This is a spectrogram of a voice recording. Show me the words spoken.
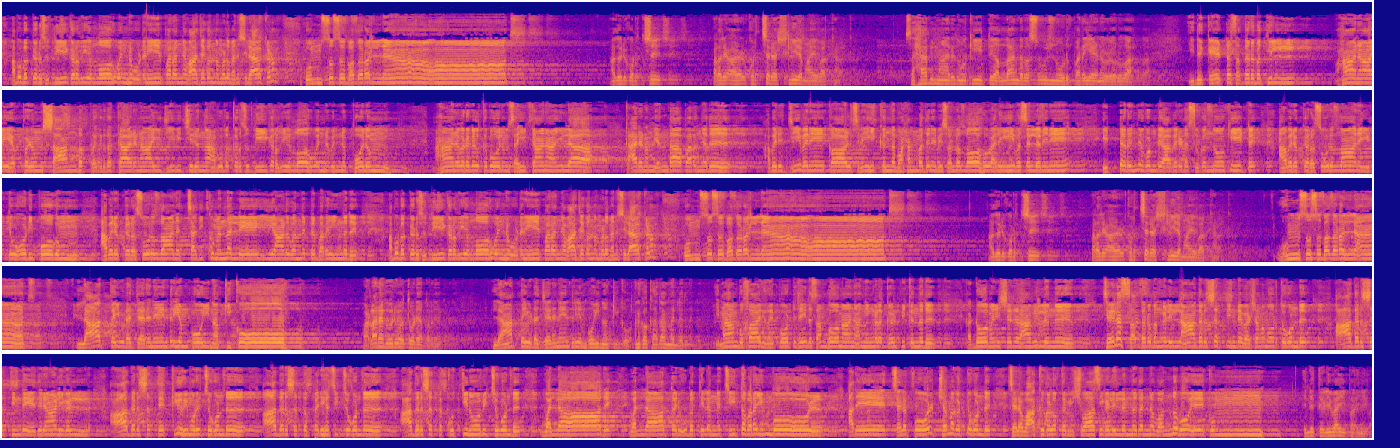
അബുബക്കർ സിദ്ദീഖ് റളിയല്ലാഹു അൻഹു ഉടനെ പറഞ്ഞ വാചകം നമ്മൾ മനസ്സിലാക്കണം. ഉംസുസ് അതൊരു കുറച്ച് വളരെ കുറച്ച് അശ്ലീലമായ വാക്കാണ്. സഹാബിമാരെ നോക്കിയിട്ട് അള്ളാന്റെ റസൂലിനോട് പറയാണ് ഉഴറുക ഇത് കേട്ട സന്ദർഭത്തിൽ മഹാനായ എപ്പോഴും ശാന്ത പ്രകൃതക്കാരനായി ജീവിച്ചിരുന്ന അബുബക്കർ സുദ്ദീഖ് റളിയല്ലാഹുവിന് പോലും മഹാനവറുകൾക്ക് പോലും സഹിക്കാനായില്ല. കാരണം എന്താ പറഞ്ഞത്? അവർ ജീവനേക്കാൾ സ്നേഹിക്കുന്ന മുഹമ്മദ് നബി സല്ലാഹു അലഹി വസല്ലമിനെ ഇട്ടെറിഞ്ഞുകൊണ്ട് അവരുടെ സുഖം നോക്കിയിട്ട് അവരൊക്കെ റസൂലുല്ലാനെ ഇട്ട് ഓടിപ്പോകും. അവരൊക്കെ റസൂലുല്ലാനെ ചതിക്കുമെന്നല്ലേ ഇയാൾ വന്നിട്ട് പറയുന്നത്? അബുബക്കർ സിദ്ദീഖ് റളിയല്ലാഹു അൻഹു ഉടനെ പറഞ്ഞ വാചകം നമ്മൾ മനസ്സിലാക്കണം. ഉംസുസ് അതൊരു കുറച്ച് വളരെ കുറച്ചൊരു അശ്ലീലമായ വാക്കാണ്. ഉംസുസ് ബദറല്ലാത്ത് ലാത്തയുടെ ജനനേന്ദ്രിയം പോയി നക്കിക്കോ? വളരെ ഗൗരവത്തോടെ പറഞ്ഞത് ലാത്തയുടെ ജനനേന്ദ്രിയം പോയി നോക്കിക്കോ. എനിക്കൊക്കെ അതാ നല്ലത്. ഇമാം ബുഖാരി റിപ്പോർട്ട് ചെയ്ത സംഭവമാണ് ഞാൻ നിങ്ങളെ കേൾപ്പിക്കുന്നത്. കടോ മനുഷ്യരാവില്ലെന്ന് ചില സന്ദർഭങ്ങളിൽ ആദർശത്തിന്റെ വിഷമമോർത്തുകൊണ്ട് ആദർശത്തിന്റെ എതിരാളികൾ ആദർശത്തെ കീറിമുറിച്ചുകൊണ്ട് ആദർശത്തെ പരിഹസിച്ചുകൊണ്ട് ആദർശത്തെ കുത്തിനോവിച്ചുകൊണ്ട് വല്ലാതെ വല്ലാത്ത രൂപത്തിൽ അങ്ങ് ചീത്ത പറയുമ്പോൾ അതേ ചിലപ്പോൾ ക്ഷമ കെട്ടുകൊണ്ട് ചില വാക്കുകളൊക്കെ വിശ്വാസികളിൽ നിന്ന് തന്നെ വന്നുപോയേക്കും. എന്റെ തെളിവായി പറഞ്ഞു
